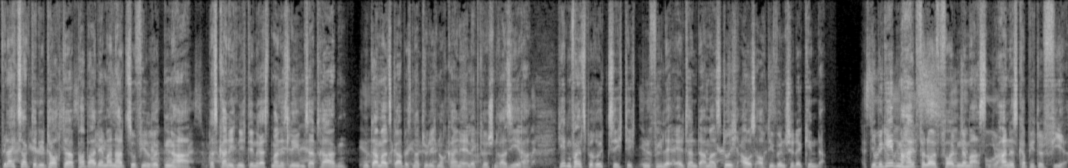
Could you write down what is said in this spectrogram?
Vielleicht sagte die Tochter, Papa, der Mann hat zu viel Rückenhaar, das kann ich nicht den Rest meines Lebens ertragen. Und damals gab es natürlich noch keine elektrischen Rasierer. Jedenfalls berücksichtigten viele Eltern damals durchaus auch die Wünsche der Kinder. Die Begebenheit verläuft folgendermaßen, Johannes Kapitel 4.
